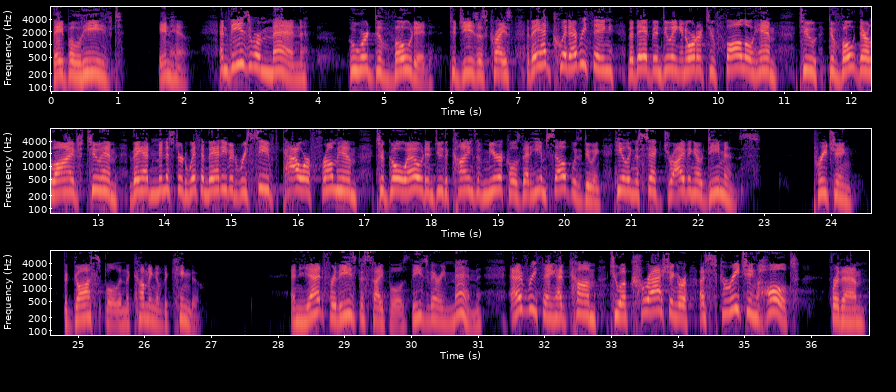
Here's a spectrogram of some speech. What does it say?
They believed in him. And these were men who were devoted to Jesus Christ. They had quit everything that they had been doing in order to follow Him, to devote their lives to Him. They had ministered with Him. They had even received power from Him to go out and do the kinds of miracles that He Himself was doing, healing the sick, driving out demons, preaching the gospel and the coming of the kingdom. And yet for these disciples, these very men, everything had come to a crashing or a screeching halt for them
